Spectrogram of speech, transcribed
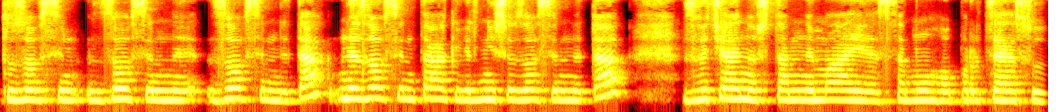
То зовсім, зовсім, не, зовсім не так, не зовсім так, вірніше, зовсім не так. Звичайно ж, там немає самого процесу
